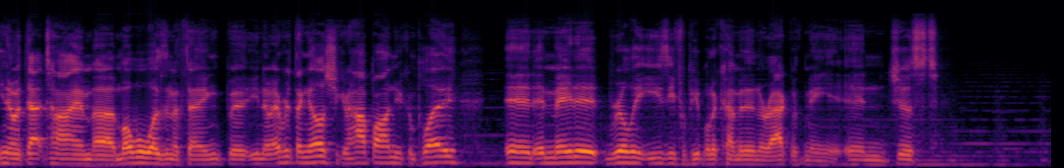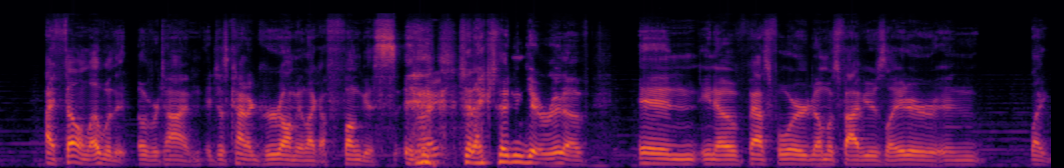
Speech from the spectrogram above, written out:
You know, at that time, uh, mobile wasn't a thing, but you know, everything else you can hop on, you can play. And it made it really easy for people to come and interact with me. And just, I fell in love with it over time. It just kind of grew on me like a fungus Right. that I couldn't get rid of. And, you know, fast forward almost five years later, and like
